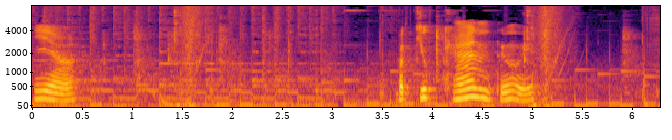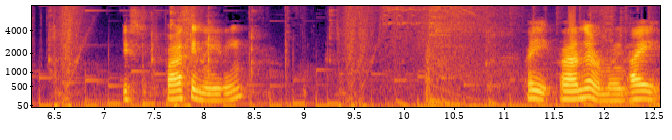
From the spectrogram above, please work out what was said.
Yeah. But you can do it. It's fascinating. Hey, uh, never mind. I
